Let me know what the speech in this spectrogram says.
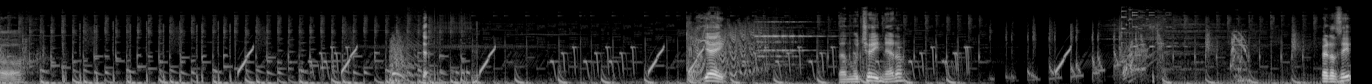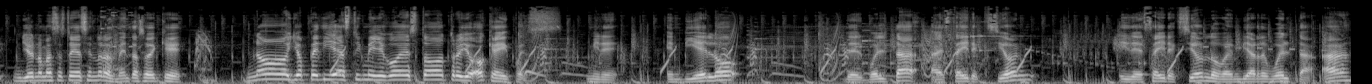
Oh. Yay. Dan mucho dinero. Pero sí, yo nomás estoy haciendo las ventas. O de que. No, yo pedí esto y me llegó esto otro. Yo, ok, pues. Mire, envíelo de vuelta a esta dirección. Y de esa dirección lo va a enviar de vuelta a.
